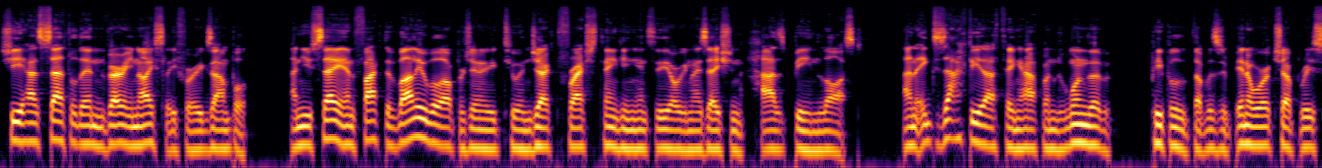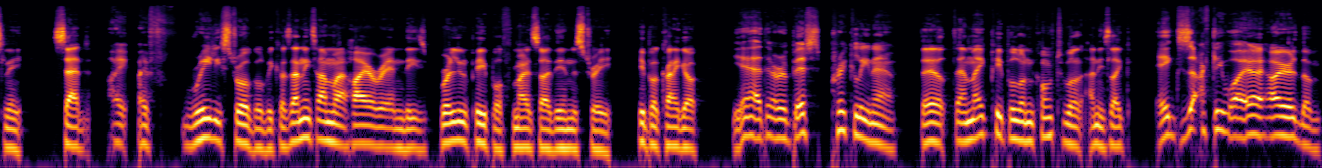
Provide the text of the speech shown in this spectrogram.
She has settled in very nicely, for example. And you say, in fact, a valuable opportunity to inject fresh thinking into the organization has been lost. And exactly that thing happened. One of the people that was in a workshop recently said, I, I really struggle because anytime I hire in these brilliant people from outside the industry, people kind of go, yeah, they're a bit prickly now. They'll, they'll make people uncomfortable. And he's like, exactly why I hired them.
